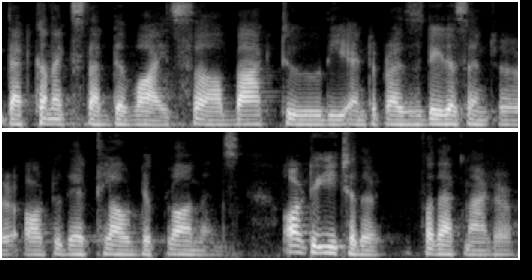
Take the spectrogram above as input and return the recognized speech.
that connects that device uh, back to the enterprise's data center or to their cloud deployments or to each other for that matter.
